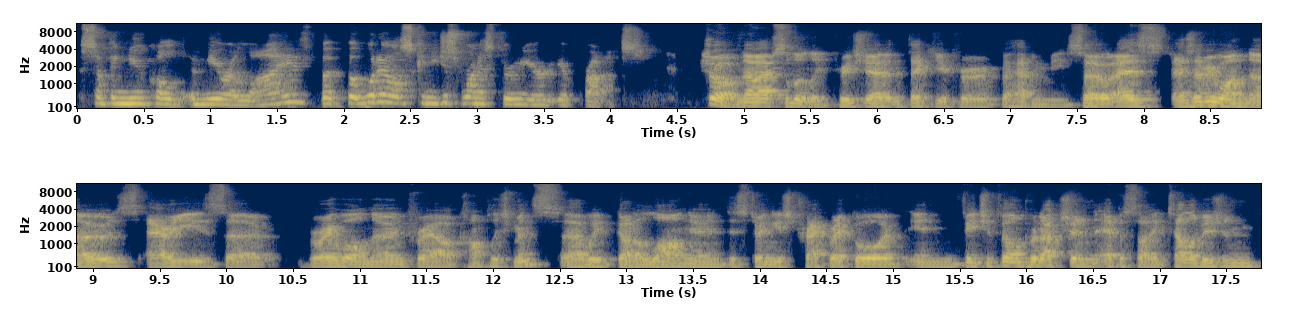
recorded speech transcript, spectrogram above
something new called Amira Live, but but what else? Can you just run us through your your products? Sure. No, absolutely. Appreciate it. And thank you for, for having me. So as, as everyone knows, ARRI is uh, very well known for our accomplishments. Uh, we've got a long and distinguished track record in feature film production, episodic television,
